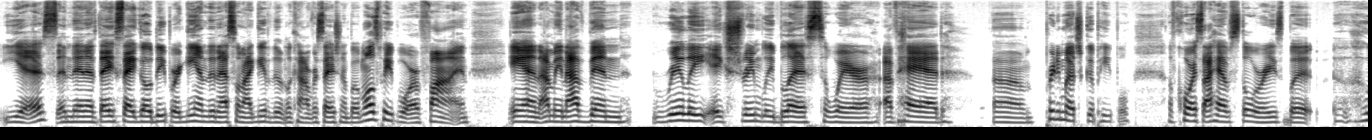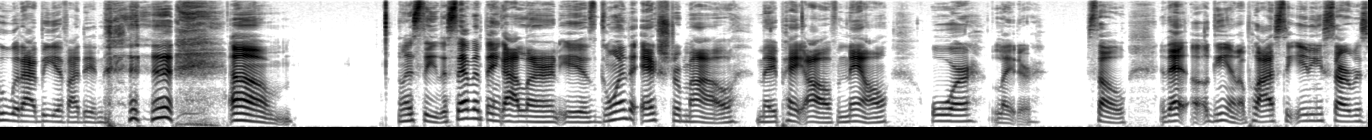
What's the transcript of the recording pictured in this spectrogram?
Yes, and then if they say go deeper again, then that's when I give them the conversation. But most people are fine. And I mean, I've been really extremely blessed to where I've had um, pretty much good people. Of course, I have stories, but who would I be if I didn't? um, let's see. The seventh thing I learned is going the extra mile may pay off now or later. So that again applies to any service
